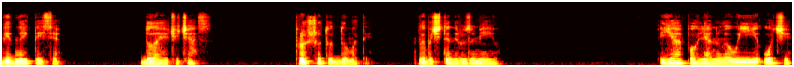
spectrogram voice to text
віднайтися, долаючи час. Про що тут думати? Вибачте, не розумію. Я поглянула у її очі,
